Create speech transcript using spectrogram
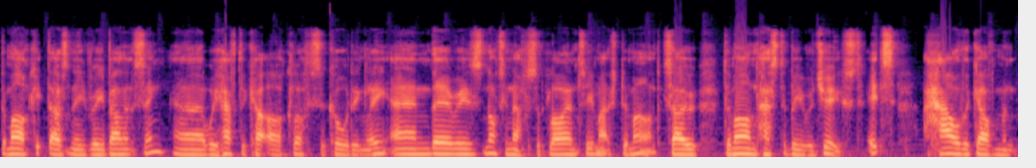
the market does need rebalancing. Uh, we have to cut our cloths accordingly, and there is not enough supply and too much demand. So demand has to be reduced. It's how the government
